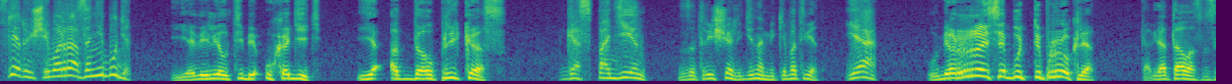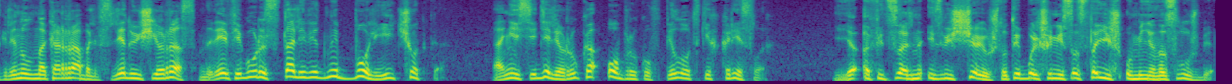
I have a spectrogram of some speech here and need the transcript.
следующего раза не будет!» «Я велел тебе уходить. Я отдал приказ!» «Господин!» — затрещали динамики в ответ. «Я...» «Убирайся, будь ты проклят!» Когда Талос взглянул на корабль в следующий раз, две фигуры стали видны более четко. Они сидели рука об руку в пилотских креслах. «Я официально извещаю, что ты больше не состоишь у меня на службе!»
